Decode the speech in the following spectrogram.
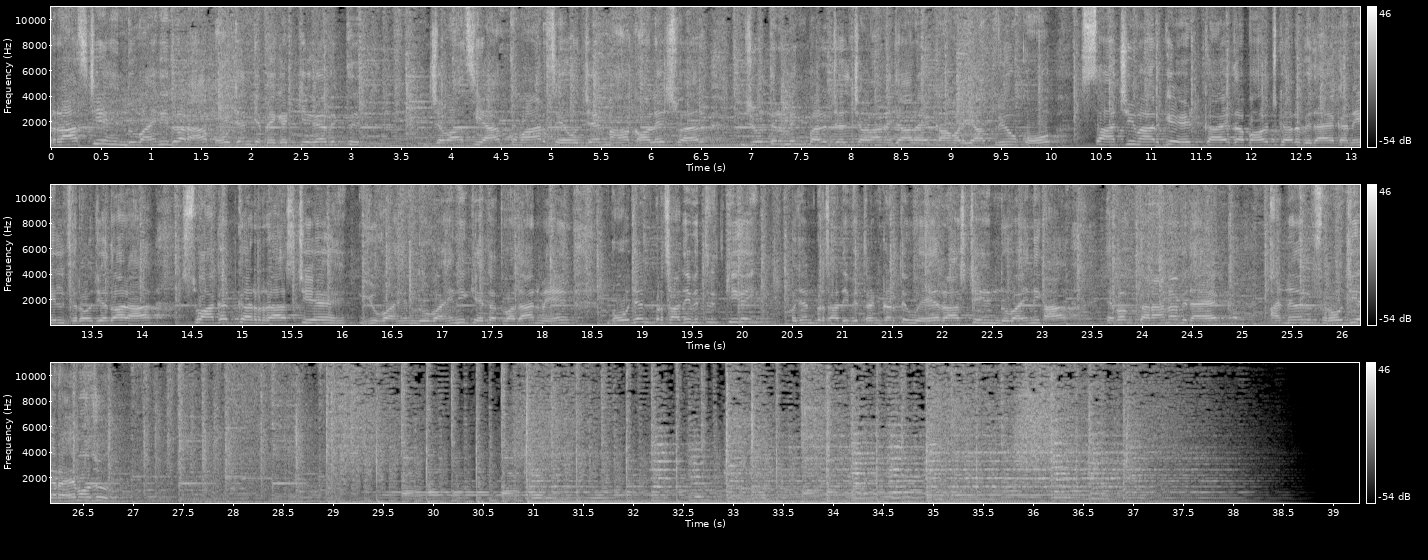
राष्ट्रीय हिंदू वाहिनी द्वारा भोजन के पैकेट किए गए वितरित जवासिया कुमार से उज्जैन महाकालेश्वर ज्योतिर्लिंग पर जल चढ़ाने जा रहे कांवड़ यात्रियों को सांची मार्केट कायदा पहुंचकर विधायक अनिल फिरोजिया द्वारा स्वागत कर राष्ट्रीय युवा हिंदू वाहिनी के तत्वाधान में भोजन प्रसादी वितरित की गई। भोजन प्रसादी वितरण करते हुए राष्ट्रीय हिंदू वाहिनी का एवं तराना विधायक अनिल फिरोजिया रहे मौजूद।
